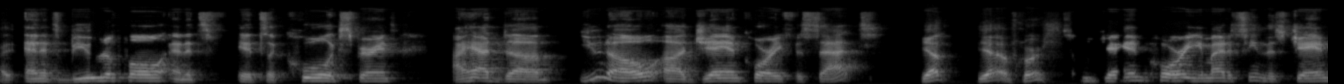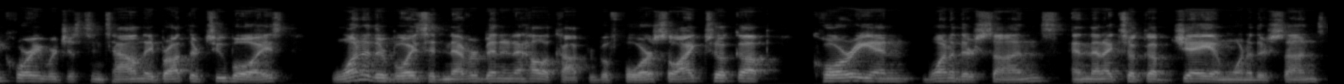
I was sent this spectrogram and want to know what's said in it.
And it's beautiful and it's it's a cool experience. I had, uh, you know, uh, Jay and Corey Facette. Yep. Yeah, of course. So Jay and Corey, you might have seen this. Jay and Corey were just in town. They brought their two boys. One of their boys had never been in a helicopter before. So I took up Corey and one of their sons, and then I took up Jay and one of their sons,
